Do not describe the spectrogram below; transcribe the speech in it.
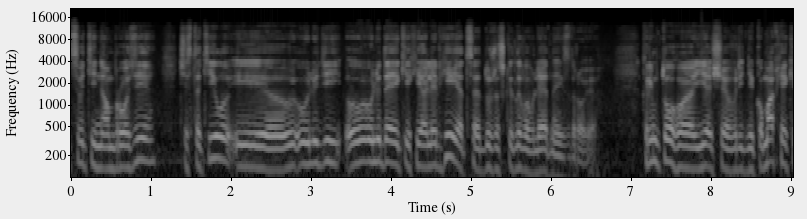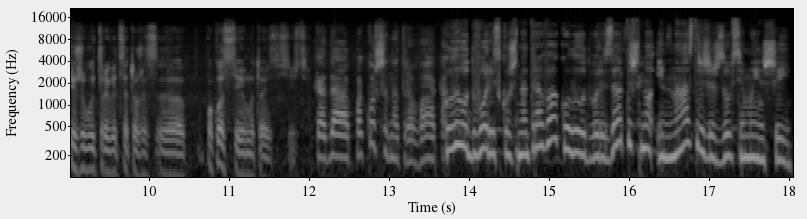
цвітіння амброзії, чистотілу, і у людей, у людей, яких є алергія, це дуже шкідливо впливає на їх здоров'я. Крім того, є ще вредні комахи, які живуть в траві, це теж е, покосуємо. Є. Покошена трава, Коли у дворі скошена трава, коли у дворі затишно, і настрій же ж зовсім інший.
